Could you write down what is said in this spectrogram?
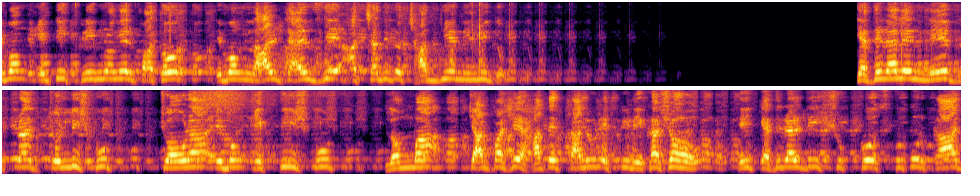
এবং এটি ক্রিম রঙের পাথর এবং লাল টাইলস দিয়ে আচ্ছাদিত ছাদ দিয়ে নির্মিত। ক্যাথেড্রালের নেভ প্রায় চল্লিশ ফুট চওড়া এবং একত্রিশ ফুট লম্বা। চারপাশে হাতের তালুর একটি রেখা সহ এই ক্যাথেড্রালটি সূক্ষ্ম স্তূপর কাজ,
